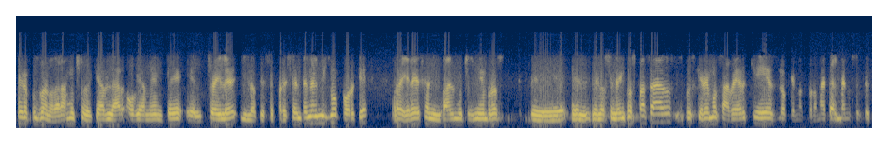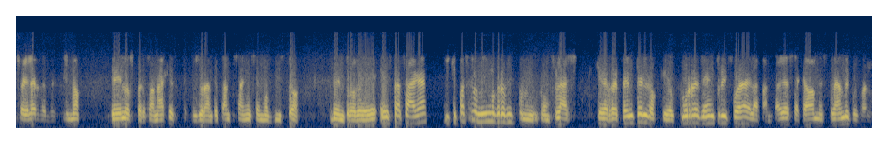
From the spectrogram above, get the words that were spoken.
Pero pues bueno, dará mucho de qué hablar, obviamente, el trailer y lo que se presenta en el mismo, porque regresan igual muchos miembros de, de los elencos pasados y pues queremos saber qué es lo que nos promete al menos este trailer del destino de los personajes que pues, durante tantos años hemos visto dentro de esta saga. Y que pasa lo mismo creo que con, Flash, que de repente lo que ocurre dentro y fuera de la pantalla se acaba mezclando y pues bueno,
